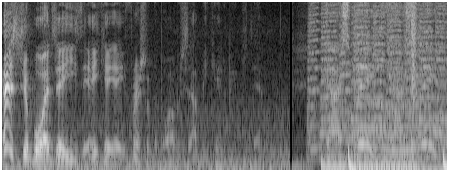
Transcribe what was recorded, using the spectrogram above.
It's your boy Jai Eazy, aka Fresh from the Barbershop, BK the People's. Godspeed. Godspeed.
